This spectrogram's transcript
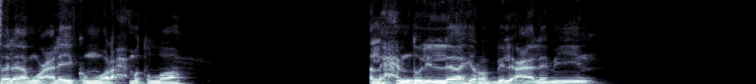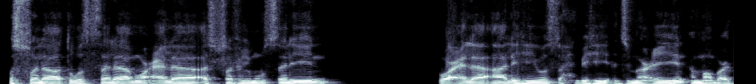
السلام عليكم ورحمة الله الحمد لله رب العالمين والصلاة والسلام على أشرف المرسلين وعلى آله وصحبه أجمعين أما بعد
